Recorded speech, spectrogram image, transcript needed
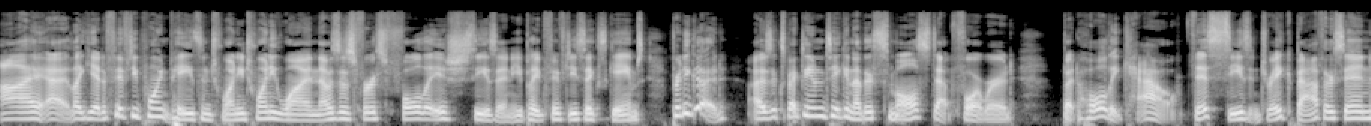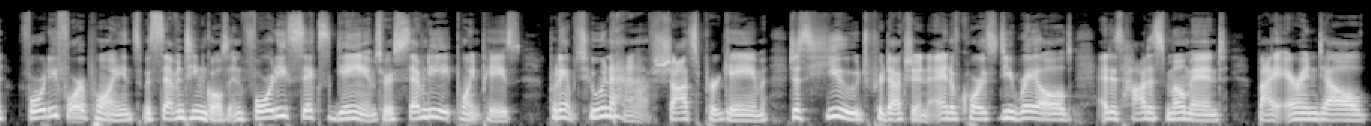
I uh, like he had a 50 point pace in 2021. That was his first full-ish season. He played 56 games. Pretty good. I was expecting him to take another small step forward. But holy cow, this season, Drake Batherson, 44 points with 17 goals in 46 games for a 78 point pace, putting up two and a half shots per game. Just huge production. And of course, derailed at his hottest moment by Aaron Dell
